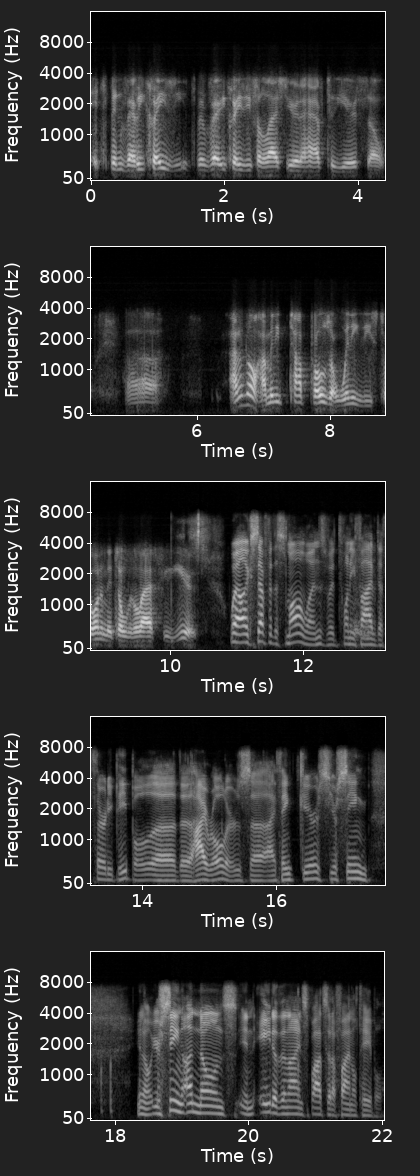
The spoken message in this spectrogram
it's been very crazy. It's been very crazy for the last year and a half, two years. So, uh, I don't know how many top pros are winning these tournaments over the last few years. Well, except for the small ones with 25 to 30 people, uh, the high rollers, uh, I think you're you're seeing, you know, you're seeing unknowns in eight of the nine spots at a final table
